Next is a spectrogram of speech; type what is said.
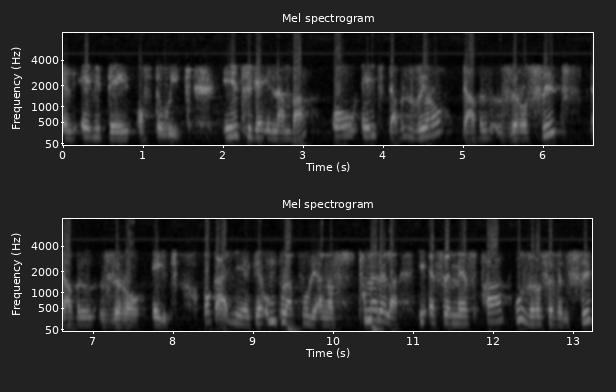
and any day of the week. Ithi ke inumber 0800 006 008 okanye ke umphulaphuli angasithumelela i-sms phaa ku-076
